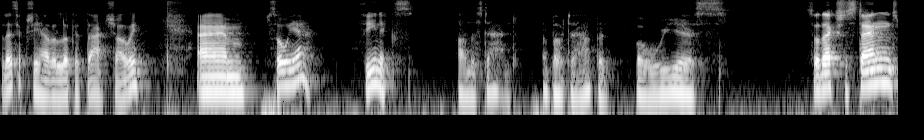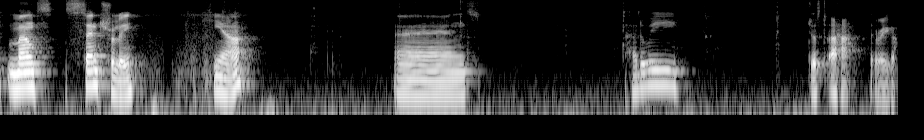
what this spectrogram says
So let's actually have a look at that, shall we? Um, so yeah, Phoenix on the stand, about to happen. Oh yes. So the actual stand mounts centrally here. And how do we just aha, there we go.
